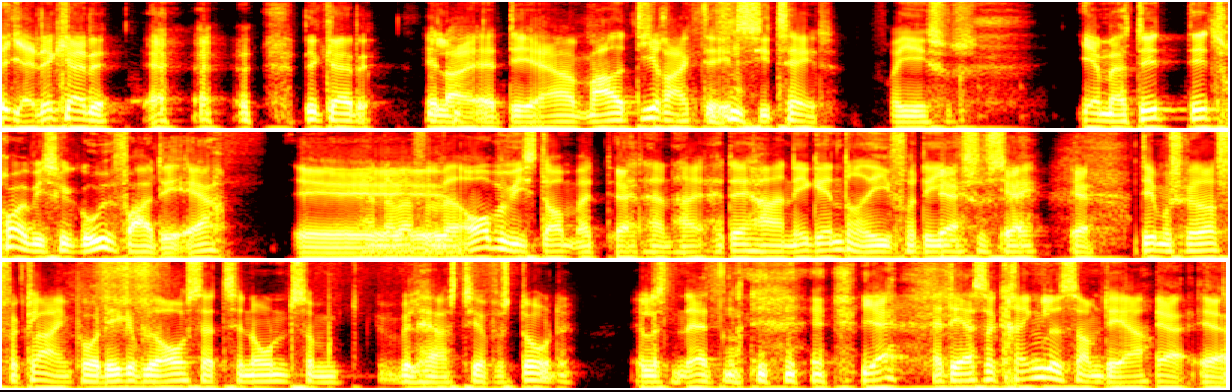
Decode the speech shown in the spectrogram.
ja, det kan det. Ja, det kan det. Eller at det er meget direkte et citat fra Jesus. Jamen, altså, det, det tror jeg, vi skal gå ud fra, at det er. Øh, Han har i hvert fald været overbevist om, at, at han har, det har han ikke ændret i fra det, Ja, Jesus sagde. ja, ja. Det er måske også forklaring på, at det ikke er blevet oversat til nogen, som vil have os til at forstå det. Eller sådan, at, ja, at det er så kringlet, som det er. ja, ja.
